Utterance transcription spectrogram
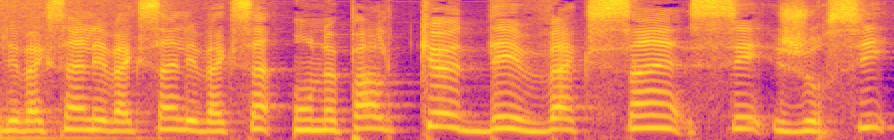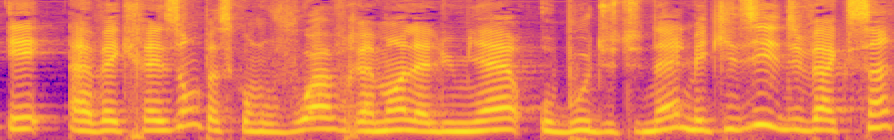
Les vaccins, les vaccins, les vaccins. On ne parle que des vaccins ces jours-ci et avec raison parce qu'on voit vraiment la lumière au bout du tunnel. Mais qui dit du vaccin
